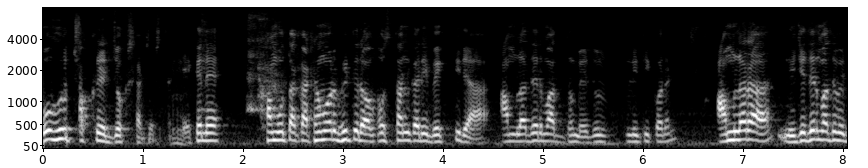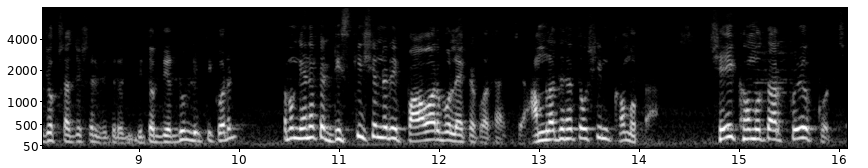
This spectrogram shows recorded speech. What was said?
বহু চক্রের যোগ সাজস থাকে। এখানে ক্ষমতা কাঠামোর ভিতরে অবস্থানকারী ব্যক্তিরা আমলাদের মাধ্যমে দুর্নীতি করেন, আমলারা নিজেদের মাধ্যমে যোগ সাজসের ভিতরে, ভিতর দিয়ে দুর্নীতি করেন এবং এখানে একটা ডিসক্রিশনারি পাওয়ার বলে একটা কথা আছে। আমলাদের হাতে অসীম ক্ষমতা, সেই ক্ষমতার প্রয়োগ করছে।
